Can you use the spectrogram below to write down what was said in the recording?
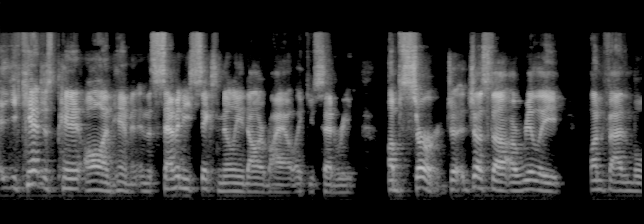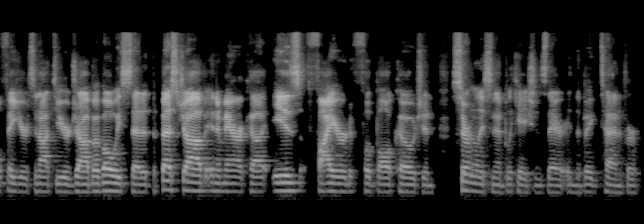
You can't just pin it all on him. And the $76 million buyout, like you said, Reid, absurd. Just a, a really unfathomable figure to not do your job. I've always said it. The best job in America is fired football coach, and certainly some implications there in the Big Ten for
